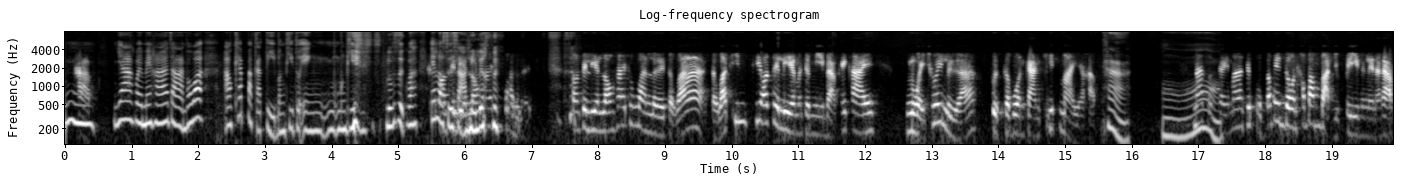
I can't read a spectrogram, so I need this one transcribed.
อืมครับยากไปไหมคะอาจารย์ เพราะว่าเอาแค่ปกติบางทีตัวเองบางทีรู้สึกว่า เอ๊ะเราสื่อสารรู้เรื่องไหมตอนไปเรียนร้องไห้ทุกวันเลยตอนไปเรียนร้องไห้ทุกวันเลย แต่ว่า แต่ว่าที่ที่ออสเตรเลียมันจะมีแบบคล้ายๆ หน่วยช่วยเหลือฝึกกระบวนการคิดใหม่อะครับ ค่ะอ๋อน่าสนใจมากคือผมต้องไปโดนเขาบำบัดอยู่ปีหนึ่งเลยนะครับ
